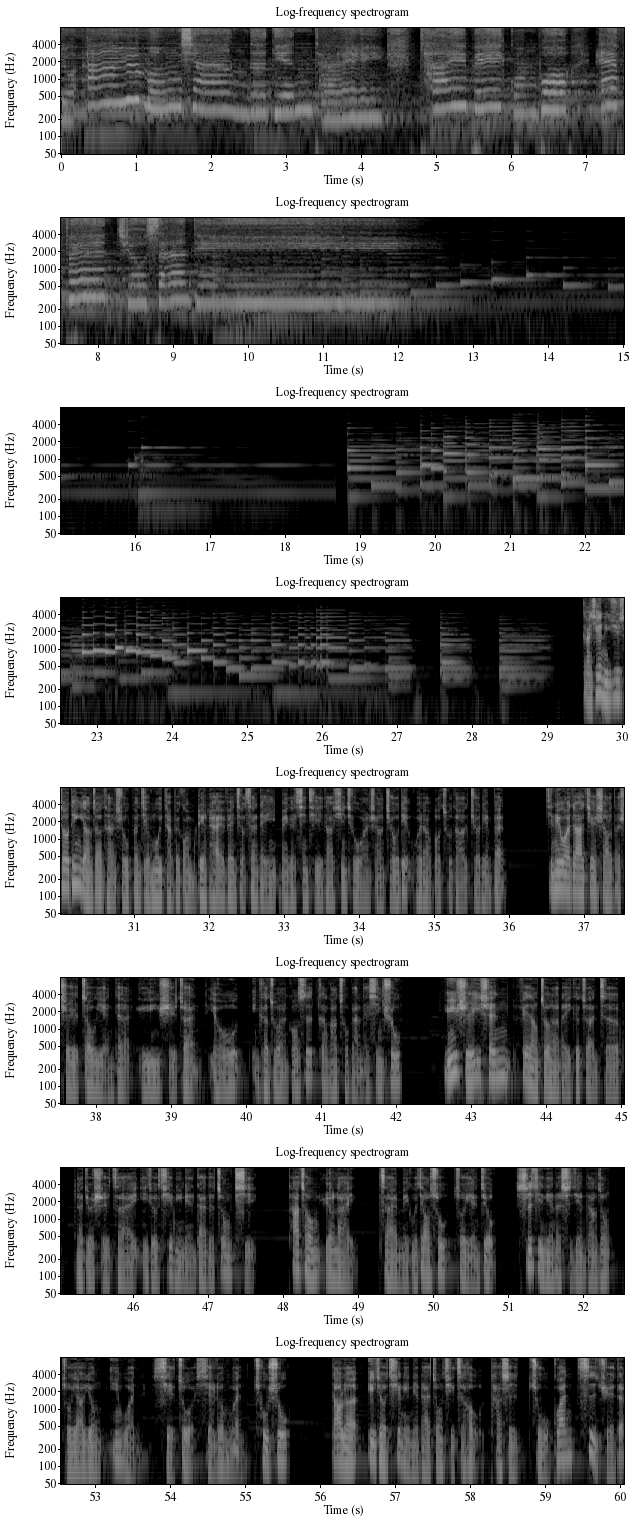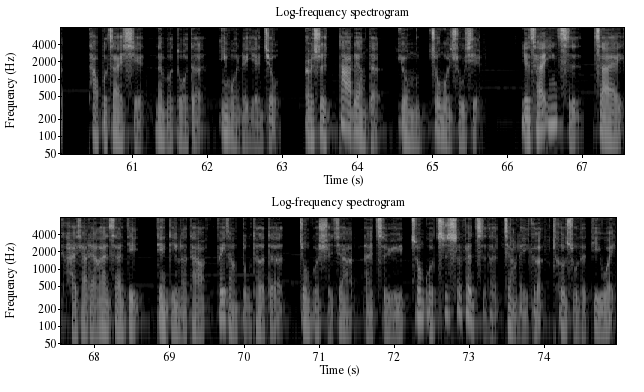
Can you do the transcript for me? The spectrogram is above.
有爱与梦想电台，台北广播 FM 九三点一。感谢您继续收听《杨照谈书》。本节目以台北广播电台 FM 九三点一，每个星期一到星期五晚上九点，回到播出到九点半。今天为大家介绍的是周岩的《余英时传》，由印刻出版公司刚刚出版的新书。余英时一生非常重要的一个转折，那就是在一九七零年代的中期，他从原来在美国教书做研究十几年的时间当中，主要用英文写作、写论文、出书。到了一九七零年代中期之后，他是主观自觉的，他不再写那么多的英文的研究，而是大量的用中文书写，也才因此在海峡两岸三地奠定了他非常独特的中国史家乃至于中国知识分子的这样的一个特殊的地位。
